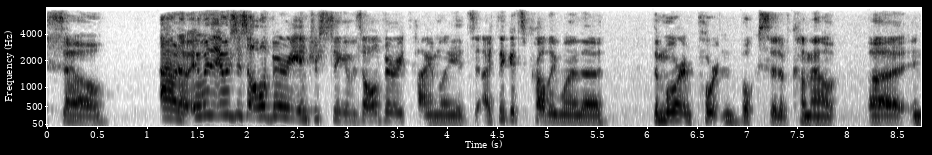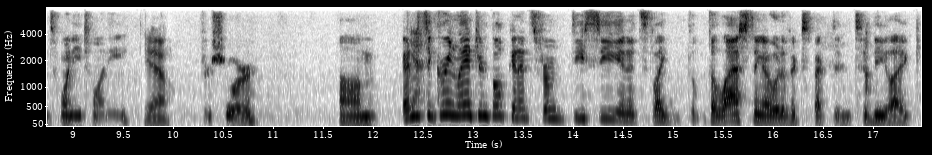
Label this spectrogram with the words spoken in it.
So I don't know. It was it was just all very interesting. It was all very timely. It's I think it's probably one of the the more important books that have come out uh, in 2020 Yeah. for sure. Um, and it's a Green Lantern book, and it's from DC, and it's like the, the last thing I would have expected to be like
